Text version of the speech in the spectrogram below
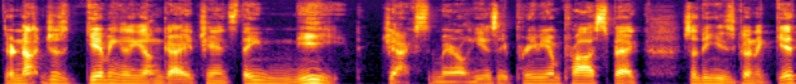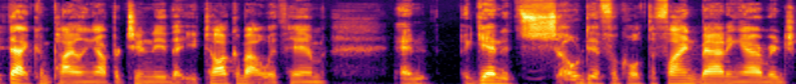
They're not just giving a young guy a chance; they need Jackson Merrill. He is a premium prospect, so I think he's going to get that compiling opportunity that you talk about with him. And again, it's so difficult to find batting average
